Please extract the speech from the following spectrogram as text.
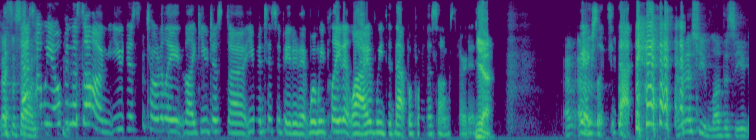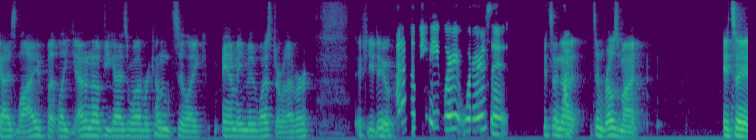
That's the song. that's how we opened the song. You just totally like you just uh, you anticipated it when we played it live. We did that before the song started. yeah, I, I we would- actually did that. I would actually love to see you guys live, but like I don't know if you guys will ever come to like Anime Midwest or whatever. If you do, I don't know. Maybe where where is it? it's in uh, it's in Rosemont. It's a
